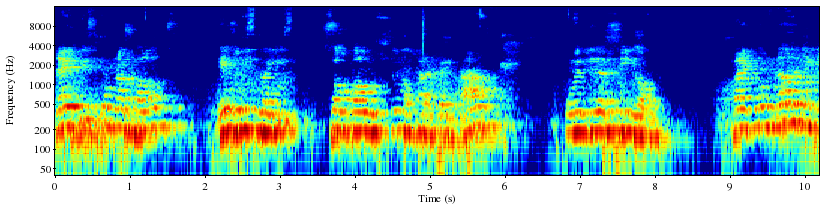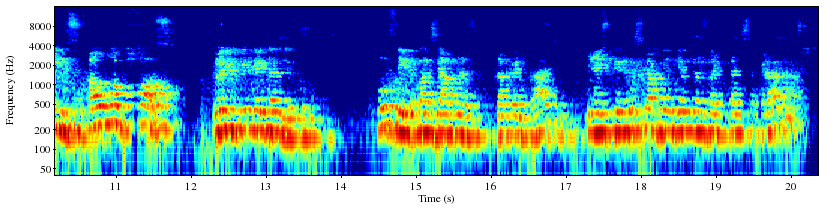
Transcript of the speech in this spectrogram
é isso como nós falamos, resumindo aí, São Paulo chama para a caridade, como ele diz assim, ó, para que unânimes a uma voz glorifiqueis a Deus. Ou seja, baseado na caridade e na esperança que aprendemos das verdades sagradas,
